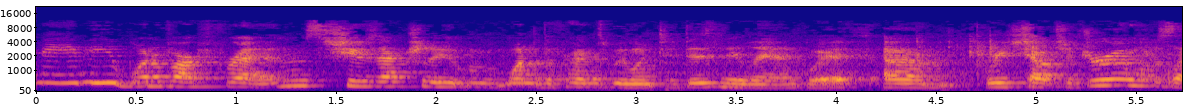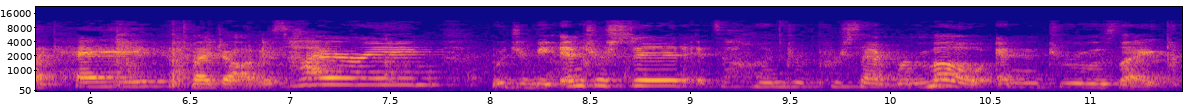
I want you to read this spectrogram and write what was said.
maybe one of our friends she was actually one of the friends we went to disneyland with um, reached out to drew and was like hey my job is hiring. Would you be interested? It's 100 percent remote. And drew was like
